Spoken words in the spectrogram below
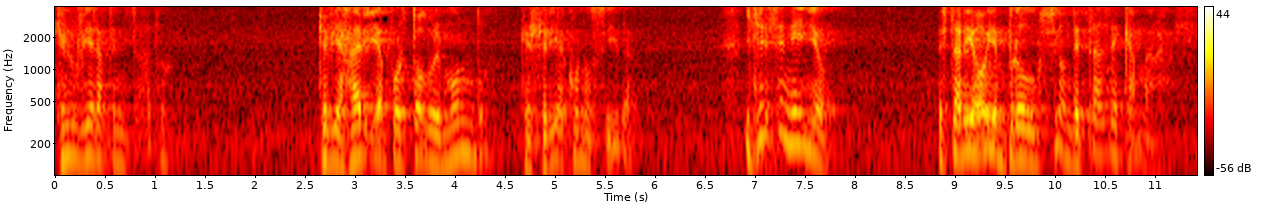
¿Quién lo hubiera pensado? Que viajaría por todo el mundo, que sería conocida. Y que ese niño estaría hoy en producción detrás de cámaras.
